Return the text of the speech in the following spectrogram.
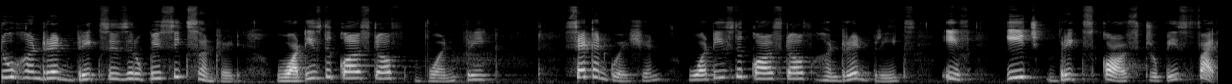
200 bricks is rupees 600, what is the cost of 1 brick? Second question, what is the cost of 100 bricks if each bricks cost rupees 5.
